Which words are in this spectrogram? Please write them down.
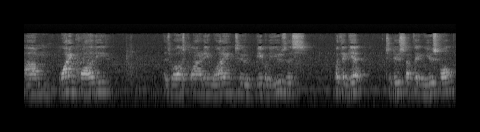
um, wanting quality as well as quantity, wanting to be able to use this, what they get, to do something useful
